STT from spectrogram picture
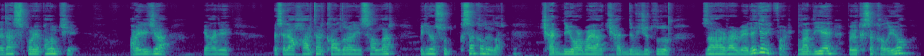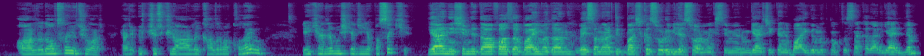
neden spor yapalım ki? Ayrıca yani mesela halter kaldıran insanlar biliyorsun kısa kalıyorlar. Kendi yormaya, kendi vücudunu zarar vermeye ne gerek var? Onlar niye böyle kısa kalıyor? Ağırlığın altına yatıyorlar. Yani 300 kilo ağırlığı kaldırmak kolay mı? Niye kendine bu işkenceyi yapasın ki? Yani şimdi daha fazla baymadan ve sana artık başka soru bile sormak istemiyorum. Gerçekten baygınlık noktasına kadar geldim.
